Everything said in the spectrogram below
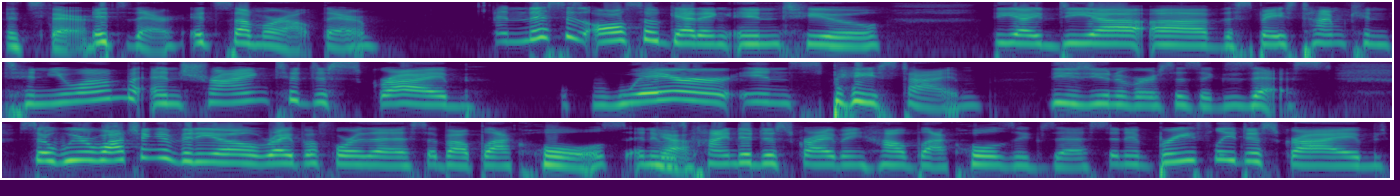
It's there. it's there. It's somewhere out there. And this is also getting into the idea of the space time continuum and trying to describe where in space time these universes exist. So we were watching a video right before this about black holes and it Yeah. was kind of describing how black holes exist and it briefly described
